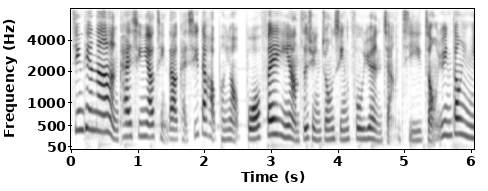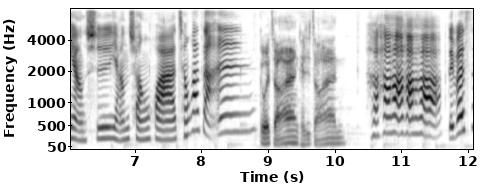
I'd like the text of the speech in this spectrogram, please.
今天呢，很开心邀请到凯西的好朋友博飞营养咨询中心副院长及总运动营养师杨成华。成华早安，各位早安，凯西早安。哈哈哈哈哈！礼拜四，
